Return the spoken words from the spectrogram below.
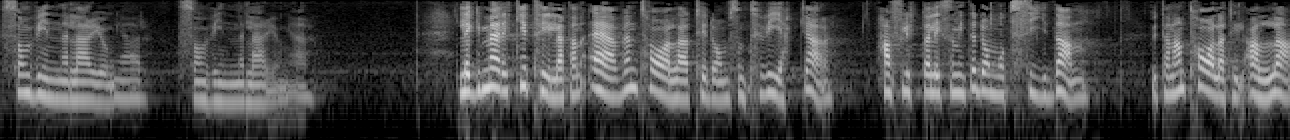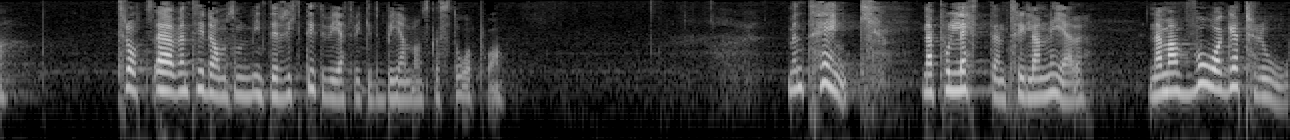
som vinner lärjungar som vinner lärjungar. Lägg märke till att han även talar till dem som tvekar. Han flyttar liksom inte dem åt sidan, utan han talar till alla. Trots, även till dem som inte riktigt vet vilket ben de ska stå på. Men tänk när poletten trillar ner. När man vågar tro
